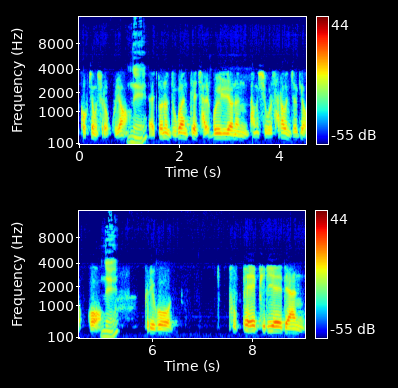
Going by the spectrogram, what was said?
걱정스럽고요. 네. 예, 저는 누구한테 잘 보이려는 방식으로 살아온 적이 없고, 네. 그리고 부패 비리에 대한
